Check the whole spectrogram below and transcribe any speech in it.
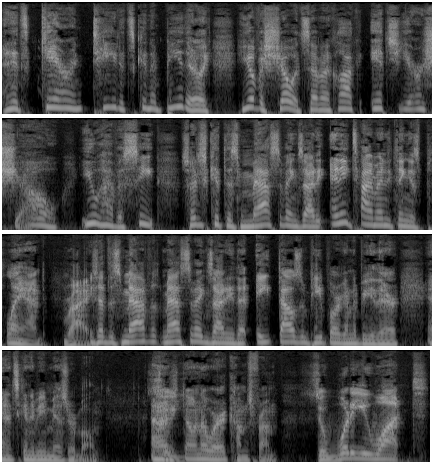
and it's guaranteed it's going to be there. Like you have a show at seven o'clock, it's your show. You have a seat, so I just get this massive anxiety anytime anything is planned. Right. You just have this ma- massive anxiety that eight thousand people are going to be there, and it's going to be miserable. And I just don't know where it comes from. So, what do you want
